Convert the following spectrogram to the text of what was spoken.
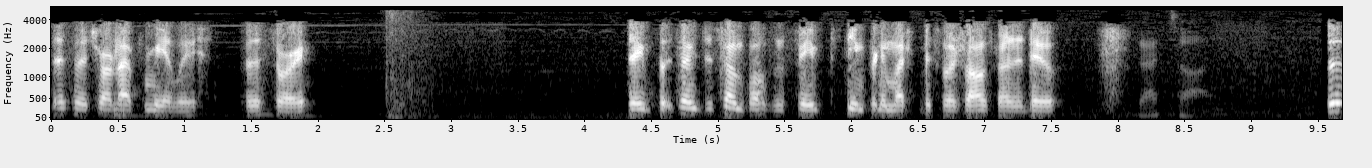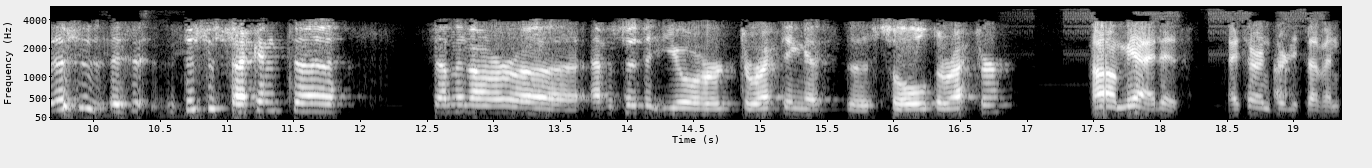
that's what it turned out for me at least for the story. So, so just some both of them seem pretty much that's what I was trying to do. So this is is, it, is this the second uh, seminar uh, episode that you're directing as the sole director? Um, yeah, it is. I turned 37.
